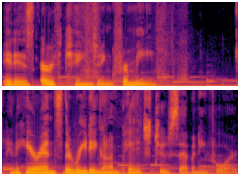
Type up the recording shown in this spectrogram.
It is earth changing for me. And here ends the reading on page 274.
